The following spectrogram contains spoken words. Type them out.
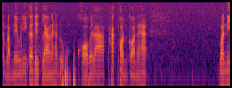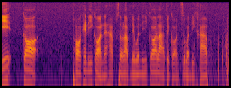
สำหรับในวันนี้ก็ดึกแล้วนะครับเดี๋ยวผมขอเวลาพักผ่อนก่อนนะฮะวันนี้ก็ พอแค่นี้ก่อนนะครับสำหรับในวันนี้ก็ลาไปก่อนสวัสดีครับ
